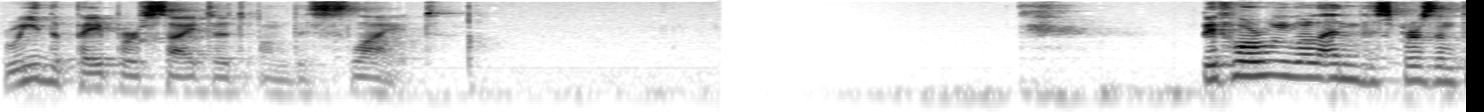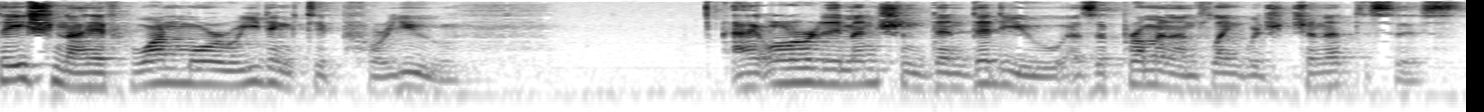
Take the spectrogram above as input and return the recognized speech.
read the paper cited on this slide. Before we will end this presentation, I have one more reading tip for you. I already mentioned Dan as a prominent language geneticist.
